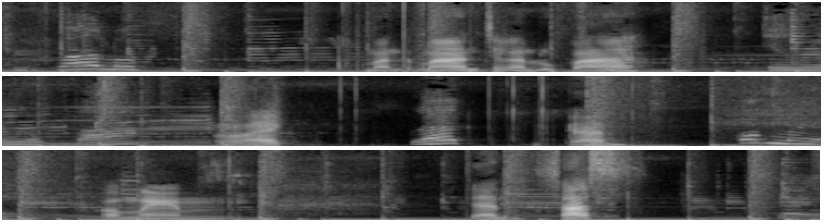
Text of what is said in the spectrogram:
jumpa lu. Teman-teman jangan lupa Jangan lupa like like, dan komen, komen. Dan sas share.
